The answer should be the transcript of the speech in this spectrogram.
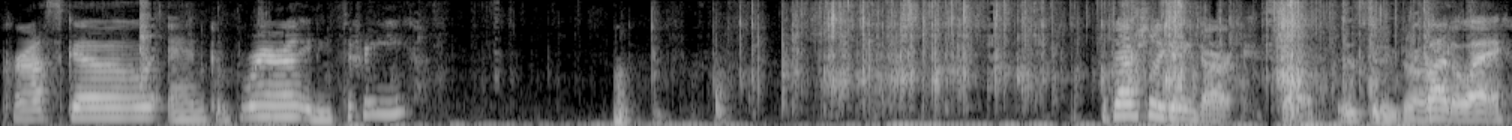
Carrasco, and Cabrera 83. It's actually getting dark, so It is getting dark. by the way.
